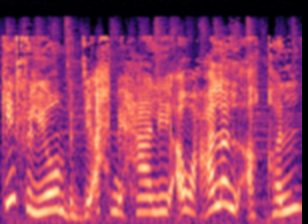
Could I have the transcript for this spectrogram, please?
كيف اليوم بدي أحمي حالي أو على الأقل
